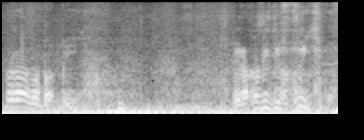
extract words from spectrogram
Bravo bambino. Era così difficile.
